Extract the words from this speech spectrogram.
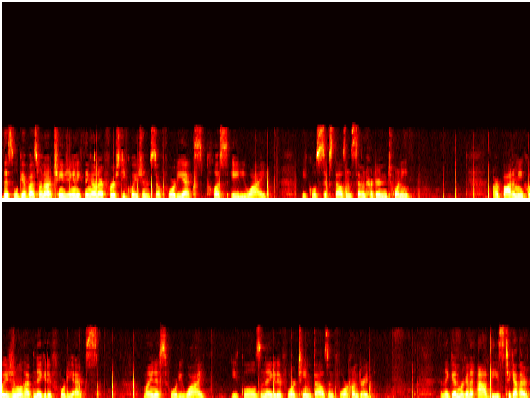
This will give us, we're not changing anything on our first equation, so 40x plus 80y equals 6,720. Our bottom equation will have negative 40x minus 40y equals negative 14,400. And again, we're going to add these together.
